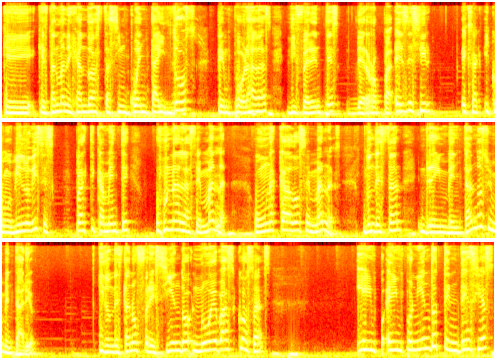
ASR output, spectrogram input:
que, que están manejando hasta 52 temporadas diferentes de ropa. Es decir, exacto, y como bien lo dices, prácticamente una a la semana o una cada dos semanas, donde están reinventando su inventario y donde están ofreciendo nuevas cosas e, e imponiendo tendencias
